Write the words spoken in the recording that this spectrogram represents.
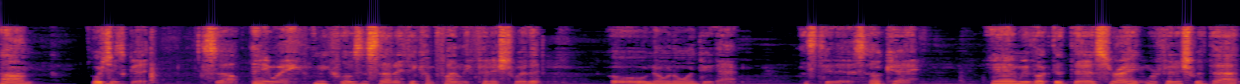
um, which is good. So anyway, let me close this out. I think I'm finally finished with it. Oh, no, I don't want to do that. Let's do this. Okay. And we looked at this, right? We're finished with that.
